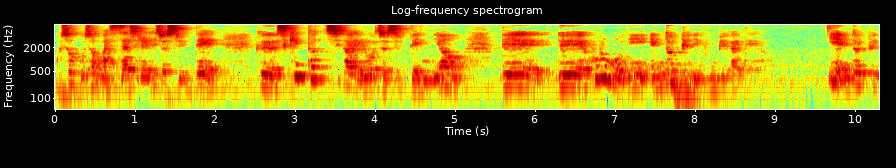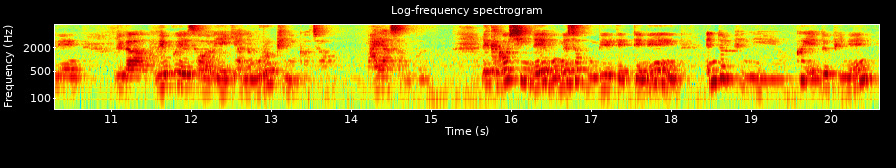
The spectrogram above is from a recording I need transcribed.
구석구석 마사지를 해줬을 때 그 skin touch가 이루어졌을 때는요 내 뇌의 호르몬이 엔돌핀이 분비가 돼요. 이 엔돌핀은 우리가 외부에서 얘기하는 모르핀인 거죠. 마약 성분. 근데 그것이 내 몸에서 분비될 때는 엔돌핀이에요. 그 엔돌핀은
